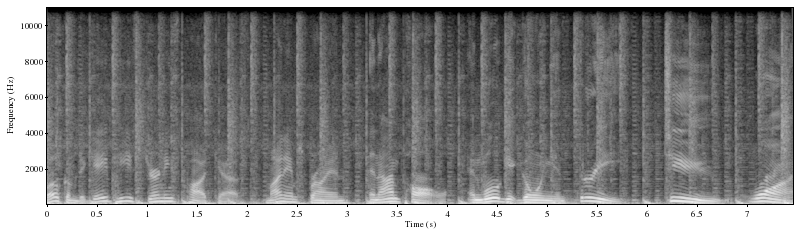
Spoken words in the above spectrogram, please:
Welcome to Gay Peace Journeys podcast. My name's Brian. And I'm Paul, and we'll get going in three, two, one.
